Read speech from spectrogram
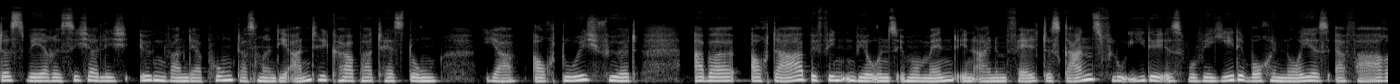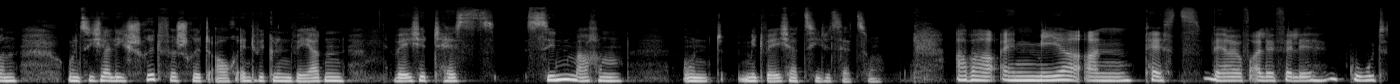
Das wäre sicherlich irgendwann der Punkt, dass man die Antikörpertestung ja auch durchführt. Aber auch da befinden wir uns im Moment in einem Feld, das ganz fluide ist, wo wir jede Woche Neues erfahren und sicherlich Schritt für Schritt auch entwickeln werden, welche Tests Sinn machen und mit welcher Zielsetzung. Aber ein Mehr an Tests wäre auf alle Fälle gut,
